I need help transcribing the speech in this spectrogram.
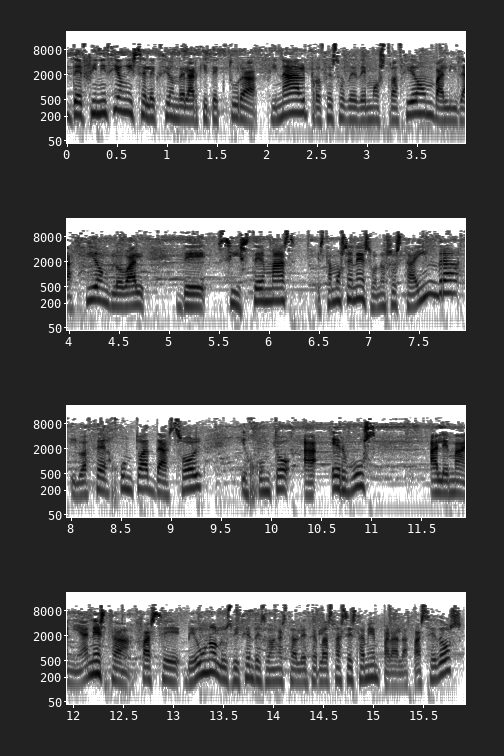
Definición y selección de la arquitectura final, proceso de demostración, validación global de sistemas. Estamos en eso, en eso está Indra y lo hace junto a Dassault y junto a Airbus Alemania. En esta fase B1, Luis Vicente se van a establecer las fases también para la fase 2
